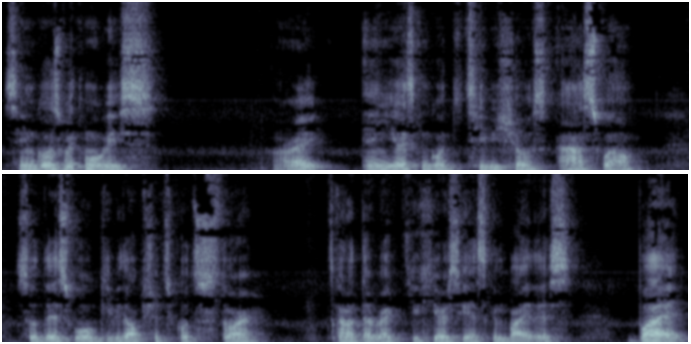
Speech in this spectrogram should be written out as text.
Same goes with movies. All right, and you guys can go to TV shows as well. So this will give you the option to go to store. It's gonna direct you here so you guys can buy this. But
